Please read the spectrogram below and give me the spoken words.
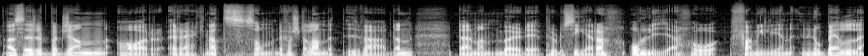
Azerbajdzjan har räknats som det första landet i världen där man började producera olja och familjen Nobel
